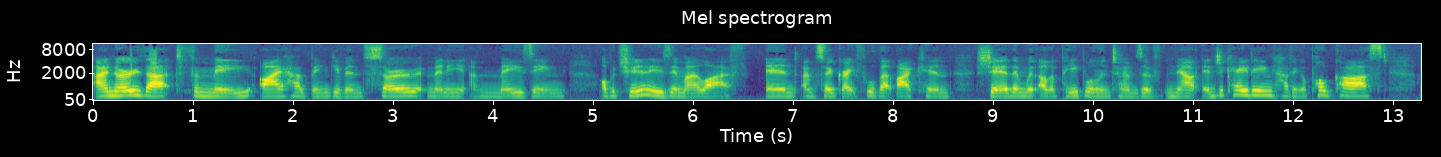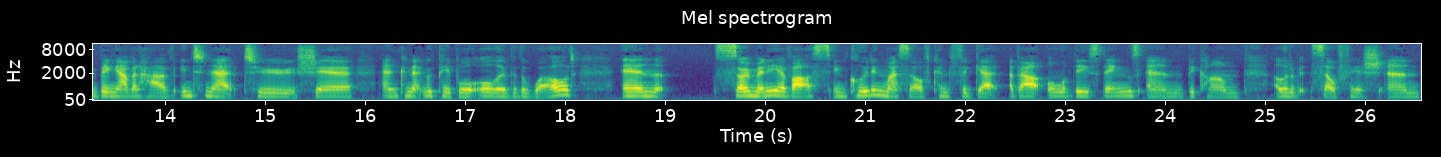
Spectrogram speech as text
I know that for me, I have been given so many amazing opportunities in my life, and I'm so grateful that I can share them with other people in terms of now educating, having a podcast, being able to have internet to share and connect with people all over the world. And so many of us, including myself, can forget about all of these things and become a little bit selfish and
